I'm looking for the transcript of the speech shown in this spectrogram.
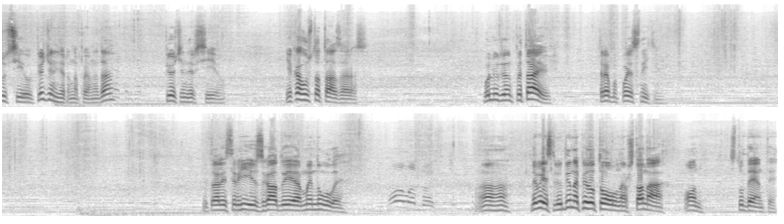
Тут сіяв Пьотінгер, напевно, так? Да? Пьотінгер сіяв. Яка густота зараз? Бо люди питають, треба пояснити їм. Віталій Сергійович згадує минуле. Молодость. Ага. Дивись, людина підготовлена в штанах. Он, студенти.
